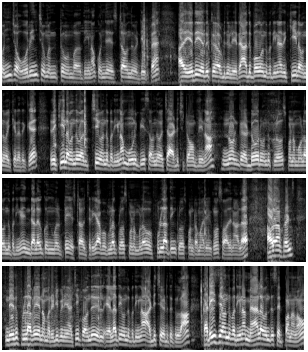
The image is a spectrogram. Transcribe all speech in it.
கொஞ்சம் ஒரு இன்ச்சு மட்டும் பார்த்தீங்கன்னா கொஞ்சம் எக்ஸ்ட்ரா வந்து வெட்டியிருப்பேன். அது எது எதுக்கு அப்படின்னு சொல்லிடுறேன். அது போக வந்து பார்த்தீங்கன்னா இது கீழே வந்து வைக்கிறதுக்கு. இது கீழே வந்து வச்சு வந்து பார்த்தீங்கன்னா மூணு பீஸை வந்து வச்சு அடிச்சிட்டோம் அப்படின்னா இன்னொரு டோர் வந்து க்ளோஸ் பண்ண போல வந்து பார்த்தீங்கன்னா இந்த அளவுக்கு வந்து மட்டும் எக்ஸ்ட்ரா வச்சிருக்கேன். அப்போ முள்ள க்ளோஸ் பண்ண போல ஃபுல்லாத்தையும் க்ளோஸ் பண்ணுற மாதிரி இருக்கும். ஸோ அதனால் அவ்வளோதான் ஃப்ரெண்ட்ஸ் இந்த இது ஃபுல்லாகவே நம்ம ரெடி பண்ணியாச்சு. இப்போ வந்து எல்லாத்தையும் வந்து பார்த்தீங்கன்னா அடித்து எடுத்துக்கலாம். கடைசியாக வந்து பார்த்தீங்கன்னா மேலே வந்து செட் பண்ணலாம்.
